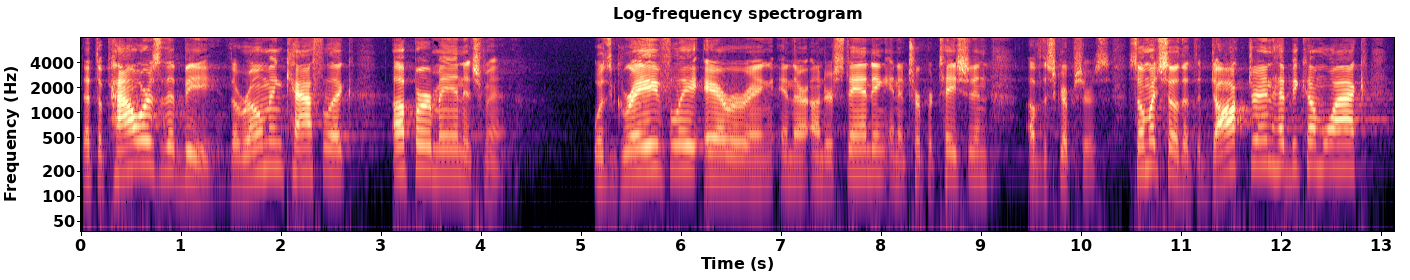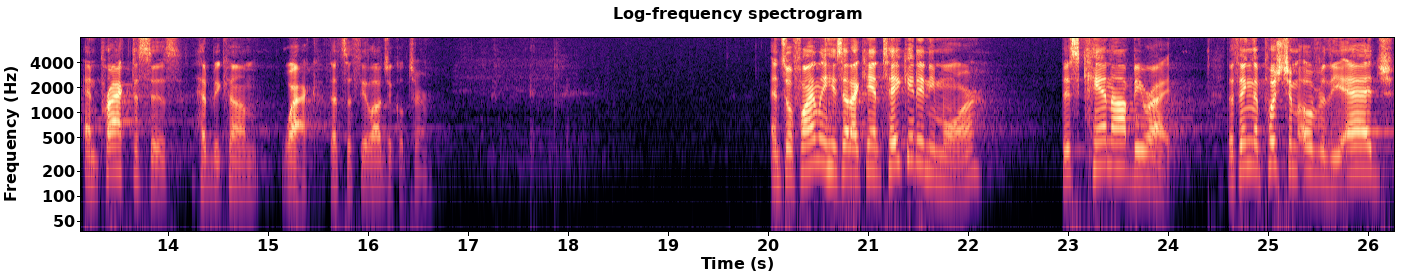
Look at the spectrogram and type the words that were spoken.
that the powers that be, the Roman Catholic upper management, was gravely erring in their understanding and interpretation of the scriptures. So much so that the doctrine had become whack and practices had become whack. That's a theological term. And so finally he said, I can't take it anymore. This cannot be right. The thing that pushed him over the edge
